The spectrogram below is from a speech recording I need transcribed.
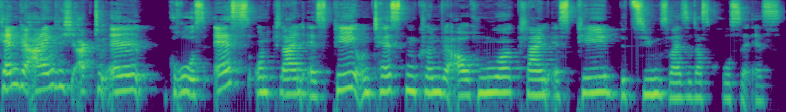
kennen wir eigentlich aktuell Groß S und Klein SP und testen können wir auch nur Klein SP beziehungsweise das große S.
